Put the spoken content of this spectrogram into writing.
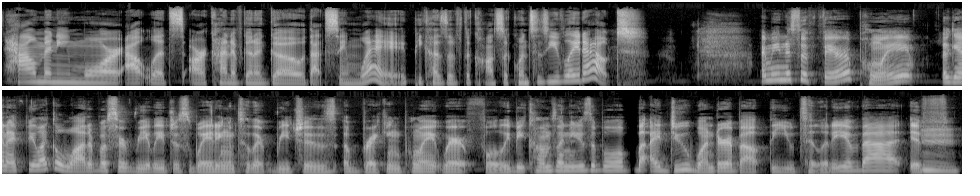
how many more outlets are kind of going to go that same way because of the consequences you've laid out? I mean, it's a fair point. Again, I feel like a lot of us are really just waiting until it reaches a breaking point where it fully becomes unusable. But I do wonder about the utility of that. If, mm.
